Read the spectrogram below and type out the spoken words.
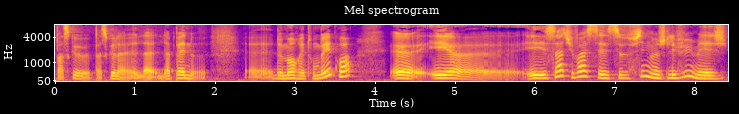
parce que, parce que la, peine de mort est tombée, quoi. Et, et ça, tu vois, c'est ce film, je l'ai vu, mais j-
